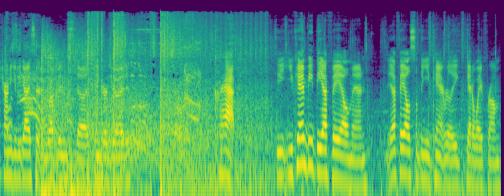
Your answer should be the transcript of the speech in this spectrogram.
Trying to give you guys certain weapons to think are good. Crap. See, you can't beat the FAL, man. The FAL is something you can't really get away from.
